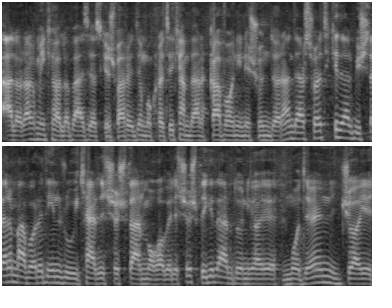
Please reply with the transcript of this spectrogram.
علیرغم که حالا بعضی از کشورهای دموکراتیک هم در قوانینشون دارن در صورتی که در بیشتر موارد این روی کرده چشم در مقابل چشم دیگه در دنیای مدرن جای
